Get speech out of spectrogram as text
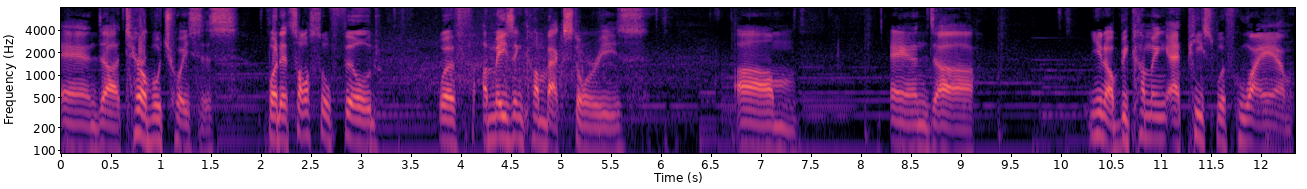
and uh, terrible choices. But it's also filled with amazing comeback stories um, and, uh, you know, becoming at peace with who I am.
